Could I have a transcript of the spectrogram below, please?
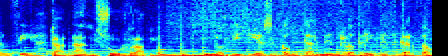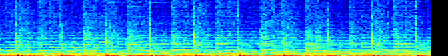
Andalucía. Canal Sur Radio. Noticias con Carmen Rodríguez Garzón.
